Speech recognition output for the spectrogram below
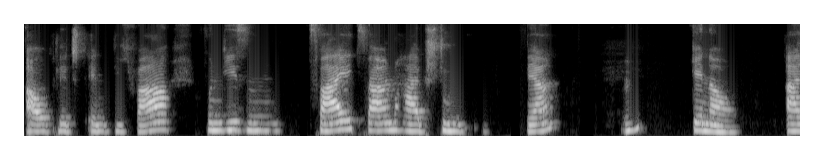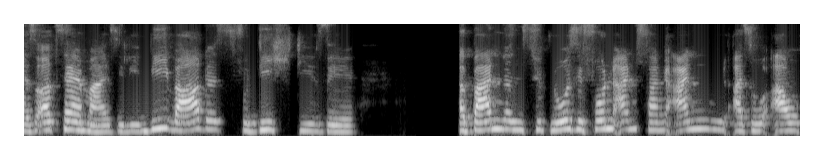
auch letztendlich war von diesen zwei, zweieinhalb Stunden. Ja, mhm. genau. Also erzähl mal, Celine, wie war das für dich, diese Abundance-Hypnose von Anfang an? Also auch,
